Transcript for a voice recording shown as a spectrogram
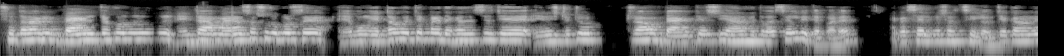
সুতরাং ব্যাংক যখন এটা মাইনাসও শুরু করছে এবং এটাও হইতে পারে দেখা যাচ্ছে যে ইনস্টিটিউটরাও ব্যাংকের শেয়ার হয়তো বা সেল দিতে পারে, একটা সেল প্রেশার ছিল, যে কারণে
